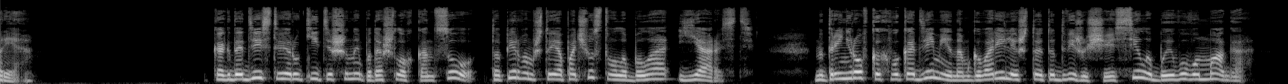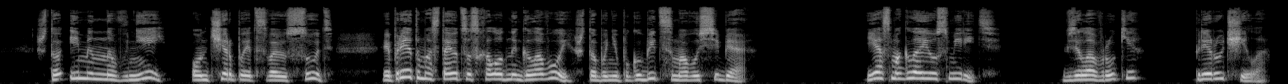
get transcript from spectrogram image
Глория. Когда действие руки тишины подошло к концу, то первым, что я почувствовала, была ярость. На тренировках в академии нам говорили, что это движущая сила боевого мага, что именно в ней он черпает свою суть и при этом остается с холодной головой, чтобы не погубить самого себя. Я смогла ее усмирить. Взяла в руки, приручила.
